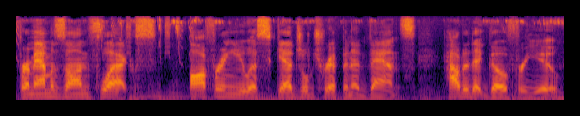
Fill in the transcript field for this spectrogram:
from Amazon Flex offering you a scheduled trip in advance? How did it go for you?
